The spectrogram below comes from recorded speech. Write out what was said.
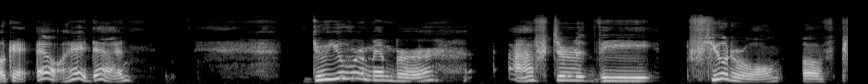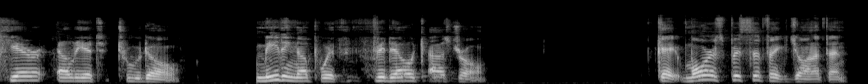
Okay. Oh, hey, Dad. Do you remember after the funeral of Pierre Elliott Trudeau meeting up with Fidel Castro? Okay, more specific, Jonathan.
